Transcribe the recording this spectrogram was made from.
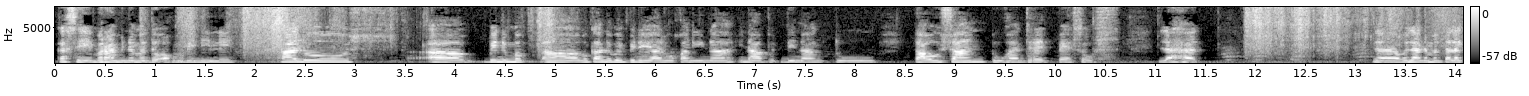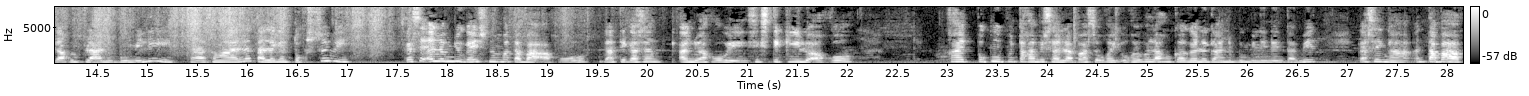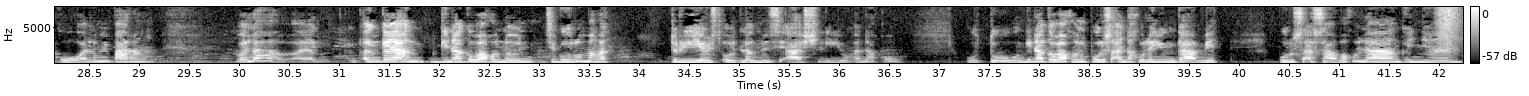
Kasi marami naman daw akong binili. Halos, ah binim, ah magkano ba binayaran ko kanina? Inabot din ng 2,200 pesos lahat. Na wala naman talaga akong plano bumili. Kaso nga lang, talagang tukso eh. Kasi alam nyo guys, nung mataba ako, dati kasi ano ako eh, 60 kilo ako. Kahit pag pupunta kami sa labas, okay, okay, wala akong kagana-gana bumili ng damit. Kasi nga, ang taba ako, alam mo parang, wala, ang kaya ang ginagawa ko noon, siguro mga 3 years old lang nun si Ashley, yung anak ko. Uto. Ang ginagawa ko nun, puro sa anak ko lang yung gamit. Puro sa asawa ko lang, ganyan.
